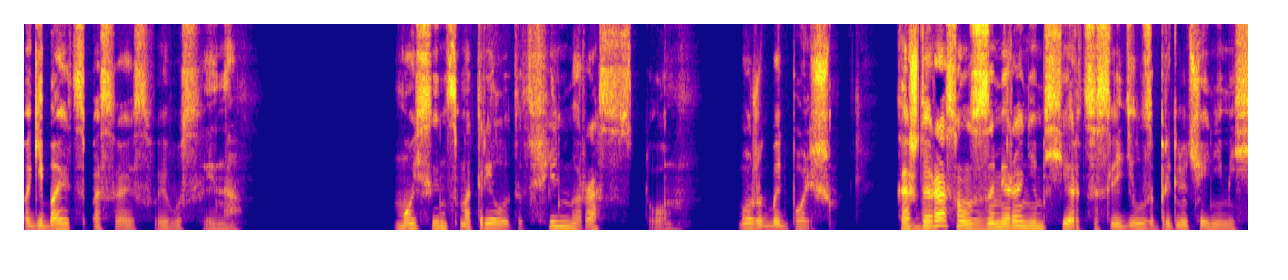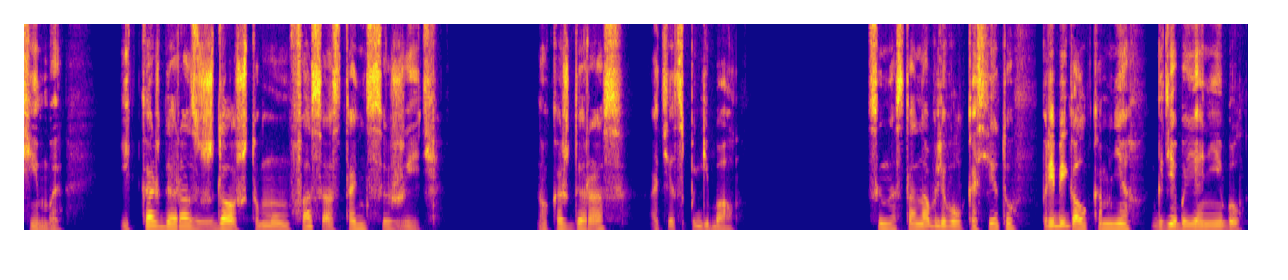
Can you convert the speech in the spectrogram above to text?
погибает, спасая своего сына. Мой сын смотрел этот фильм раз сто, может быть, больше. Каждый раз он с замиранием сердца следил за приключениями Симбы и каждый раз ждал, что Мумфаса останется жить. Но каждый раз отец погибал. Сын останавливал кассету, прибегал ко мне, где бы я ни был,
